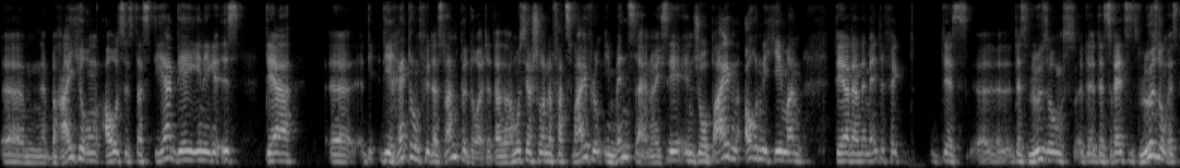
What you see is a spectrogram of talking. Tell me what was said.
ähm, Bereicherung aus ist, dass der derjenige ist, der äh, die, die, Rettung für das Land bedeutet. Also da muss ja schon eine Verzweiflung immens sein. Und ich sehe in Joe Biden auch nicht jemanden, der dann im Endeffekt des, äh, des, Lösungs, des Rätsels Lösung ist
